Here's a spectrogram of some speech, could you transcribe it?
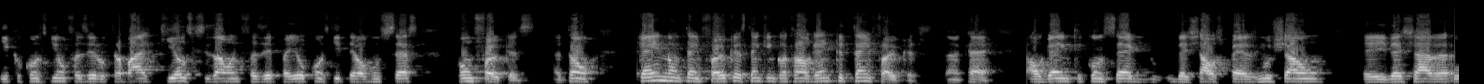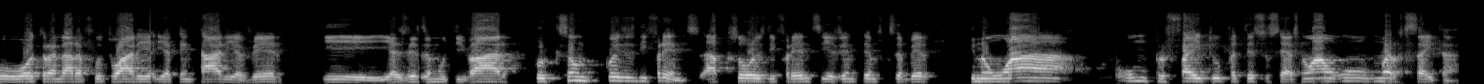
e que conseguiam fazer o trabalho que eles precisavam de fazer para eu conseguir ter algum sucesso com focus. Então, quem não tem focus tem que encontrar alguém que tem focus, ok? Alguém que consegue deixar os pés no chão e deixar o outro andar a flutuar e a tentar e a ver e, e às vezes a motivar, porque são coisas diferentes. Há pessoas diferentes e a gente temos que saber que não há um perfeito para ter sucesso, não há um, uma receita,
